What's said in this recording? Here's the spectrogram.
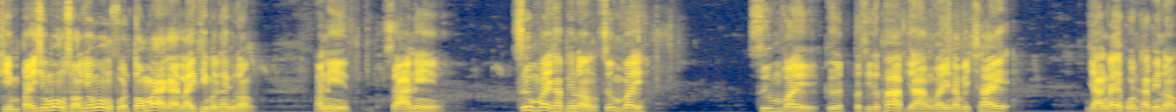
ทิมไปชั่วโมงสองชั่วโมงฝนตกมากอะไหลทิมไปครับพี่น้อง อันนี้สารนี่ซึมไว้ครับพี่น้องซึมไว้ซึมไวเกิดประสิทธิภาพอย่างไวนำไปใช้ อย่างได้ผลครับพี่น้อง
